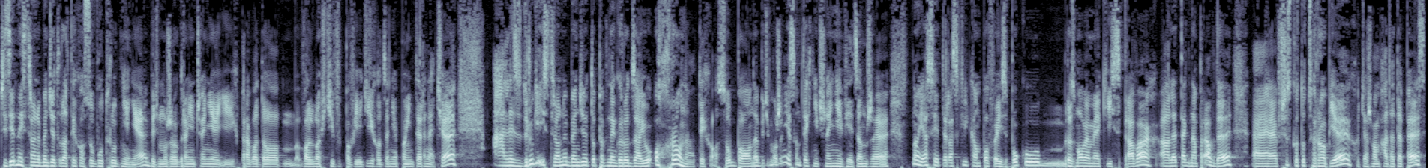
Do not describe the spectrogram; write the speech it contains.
Czy z jednej strony będzie to dla tych osób utrudnienie, być może ograniczenie ich prawa do wolności wypowiedzi, chodzenia po internecie, ale z drugiej strony będzie to pewnego rodzaju ochrona tych osób, bo one być może nie są techniczne i nie wiedzą, że no ja sobie teraz klikam po Facebooku, rozmawiam o jakichś sprawach, ale tak naprawdę e, wszystko to, co robię, chociaż mam HTTPS,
